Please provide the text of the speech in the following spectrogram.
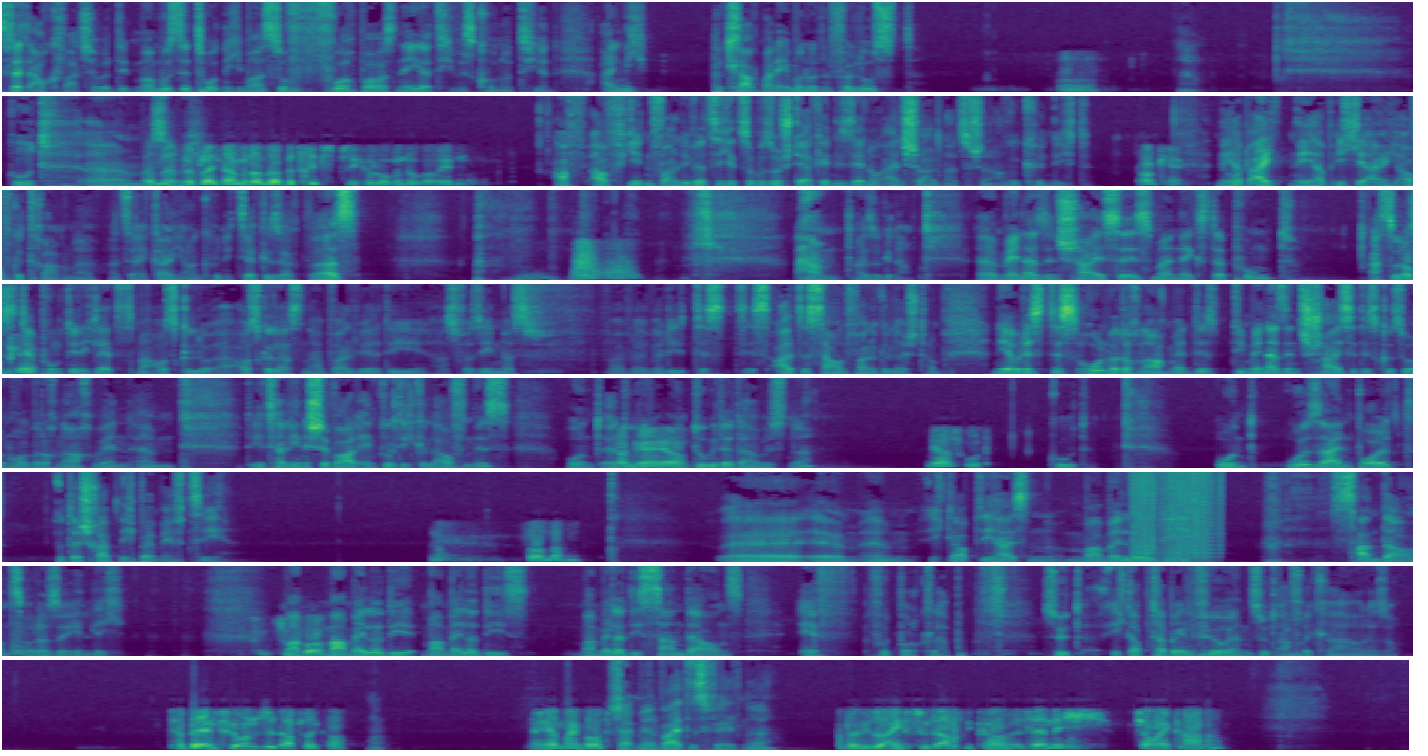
ist vielleicht auch Quatsch, aber man muss den Tod nicht immer als so furchtbar was Negatives konnotieren. Eigentlich beklagt man ja immer nur den Verlust. Mhm. Ja. Gut, ähm, Da was müssen habe wir ich? vielleicht mal mit unserer Betriebspsychologin drüber reden. Auf, auf jeden Fall, die wird sich jetzt sowieso stärker in die Sendung einschalten, hat sie schon angekündigt. Okay. Nee, habe nee, hab ich ja eigentlich aufgetragen, ne? hat sie eigentlich gar nicht angekündigt. Sie hat gesagt, was? Ähm, also genau. Äh, Männer sind scheiße ist mein nächster Punkt. Ach so, das ist Okay. der Punkt, den ich letztes Mal ausgelassen habe, weil wir die aus Versehen was, weil wir, die, das, das alte Soundfile gelöscht haben. Nee, aber das, das holen wir doch nach. Die Männer sind scheiße Diskussion holen wir doch nach, wenn ähm, die italienische Wahl endgültig gelaufen ist und, äh, du, Okay, ja. und du wieder da bist, ne? Ja, ist gut. Gut. Und Ursein Bolt unterschreibt nicht beim FC. Sondern? Äh, ähm, ähm, ich glaube, die heißen Mamelodi Sundowns oder so ähnlich. Klingt Ma super. Mamelodi, Mamelodis, Mamelodi Sundowns F Football Club. Süd, ich glaube, Tabellenführer in Südafrika oder so. Tabellenführer in Südafrika. Ja. Naja, mein Gott. Scheint mir ein weites Feld, ne? Aber wieso eigentlich Südafrika? Ist er nicht Jamaikaner?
